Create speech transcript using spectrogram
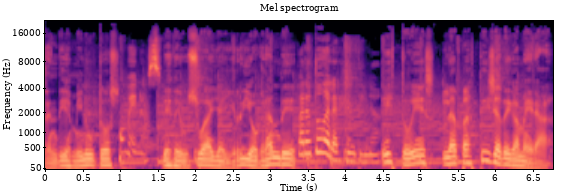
en 10 minutos o menos. desde Ushuaia y Río Grande. Para toda la Argentina. Esto es La Pastilla de Gamera.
